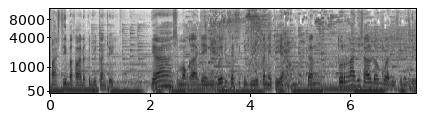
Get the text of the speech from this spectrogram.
pasti bakal ada kejutan cuy. Ya semoga aja ini gue dikasih kejutan ya cuy ya. Dan turun lagi saldo gue di sini cuy.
